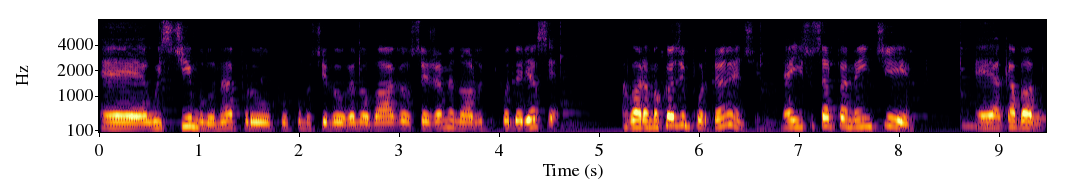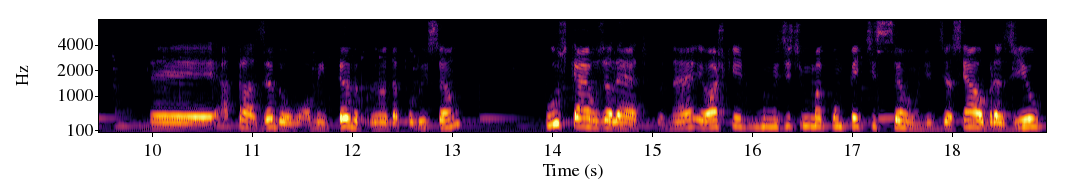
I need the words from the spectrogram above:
é, o estímulo né, para o combustível renovável seja menor do que poderia ser. Agora, uma coisa importante, né, isso certamente é, acaba é, atrasando, aumentando o problema da poluição. Os carros elétricos, né, eu acho que não existe uma competição de dizer assim, ah, o Brasil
